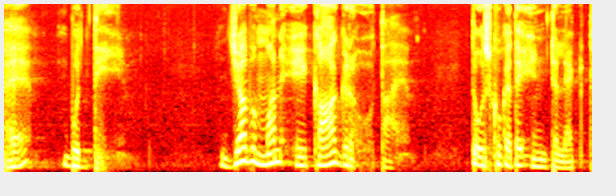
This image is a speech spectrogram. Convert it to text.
है बुद्धि। जब मन एकाग्र होता है तो उसको कहते हैं इंटेलेक्ट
